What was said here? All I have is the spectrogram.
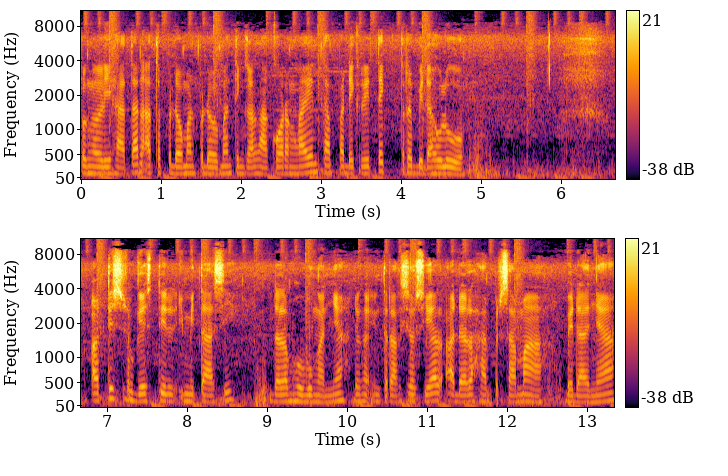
penglihatan atau pedoman-pedoman tingkah laku orang lain tanpa dikritik terlebih dahulu. Artis sugesti dan imitasi dalam hubungannya dengan interaksi sosial adalah hampir sama. Bedanya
